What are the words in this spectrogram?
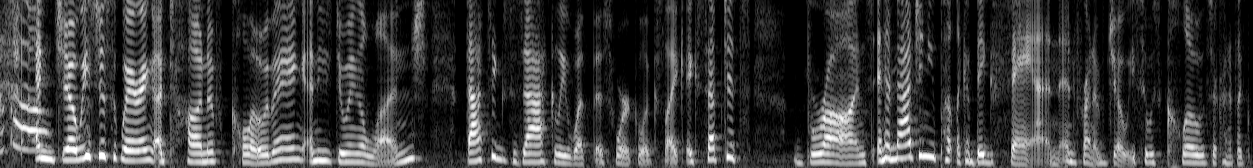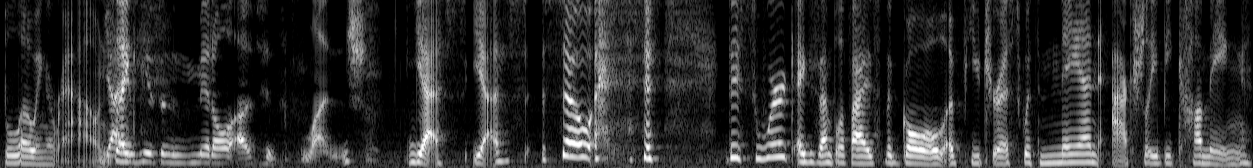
and Joey's just wearing a ton of clothing and he's doing a lunge. That's exactly what this work looks like, except it's bronze. And imagine you put like a big fan in front of Joey, so his clothes are kind of like blowing around. Yeah, like and he's in the middle of his lunge. Yes, yes. So this work exemplifies the goal of futurists with man actually becoming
